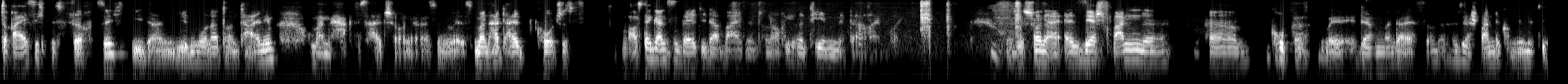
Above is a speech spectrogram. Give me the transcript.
30 bis 40, die dann jeden Monat daran teilnehmen. Und man merkt es halt schon. Also es, man hat halt Coaches aus der ganzen Welt, die dabei sind und auch ihre Themen mit da reinbringen. Das ist schon eine, eine sehr spannende äh, Gruppe, in der man da ist, eine sehr spannende Community.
